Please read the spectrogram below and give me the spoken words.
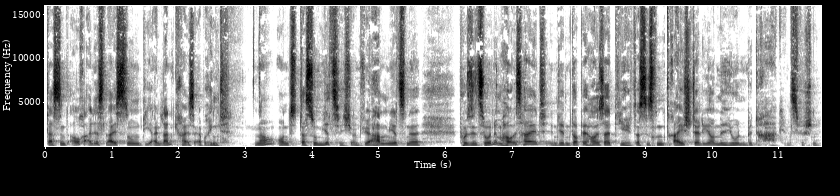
das sind auch alles Leistungen, die ein Landkreis erbringt. Ne? Und das summiert sich. Und wir haben jetzt eine Position im Haushalt, in dem Doppelhaushalt, die, das ist ein dreistelliger Millionenbetrag inzwischen.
